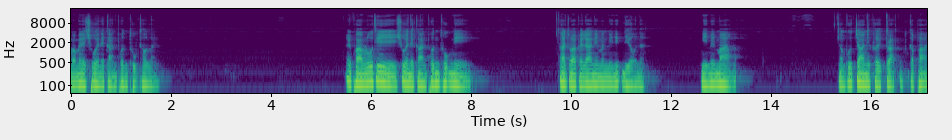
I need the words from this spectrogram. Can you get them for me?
มันไม่ได้ช่วยในการพ้นทุกข์เท่าไหร่ไอ้ความรู้ที่ช่วยในการพ้นทุกข์นี่ ถ้าจะว่าไปแล้วนี่มันมีนิดเดียวนะมีไม่มากหลวงพ่อเจ้านี่เคยตรัสกับพระอ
